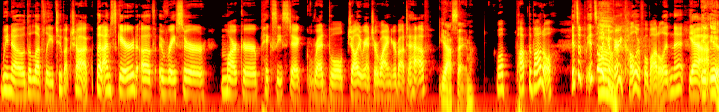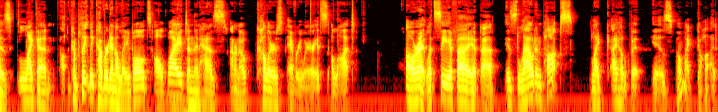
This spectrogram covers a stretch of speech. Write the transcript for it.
we know the lovely two buck chuck, but I'm scared of eraser, marker, pixie stick, Red Bull, Jolly Rancher wine you're about to have. Yeah, same. Well, pop the bottle. It's a it's like a very colorful bottle, isn't it? Yeah. It is like a completely covered in a label. It's all white and then has I don't know colors everywhere. It's a lot. All right, let's see if uh, it uh, is loud and pops like I hope it is. Oh my god,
